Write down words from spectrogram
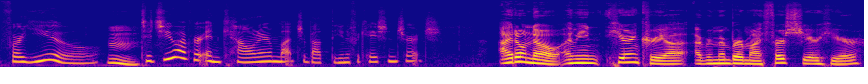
for you, Hmm. did you ever encounter much about the Unification Church? I don't know. I mean, here in Korea, I remember my first year here,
